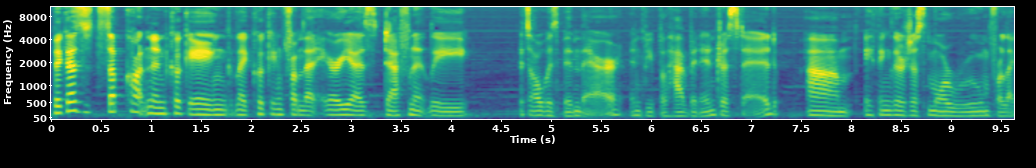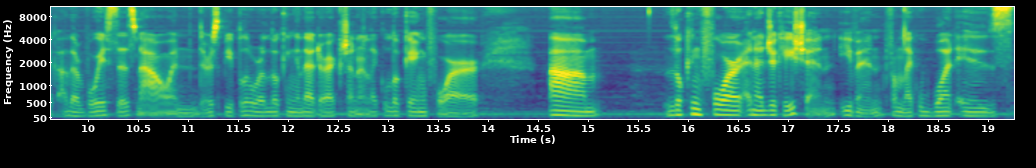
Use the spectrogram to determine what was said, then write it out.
because subcontinent cooking, like cooking from that area, is definitely it's always been there, and people have been interested. Um, I think there's just more room for like other voices now, and there's people who are looking in that direction or like looking for, um, looking for an education, even from like what is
